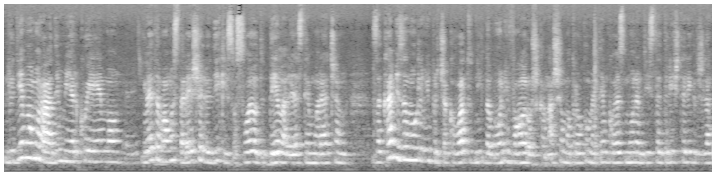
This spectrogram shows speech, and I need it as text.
Ljudje imamo radi mir, ko jemo. Glede, imamo starejše ljudi, ki so svoje oddelali, jaz temu rečem. Zakaj bi zdaj mogli mi pričakovati od njih, da bo oni varoška našemu otroku, medtem ko jaz moram tiste tri, štiri grižle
